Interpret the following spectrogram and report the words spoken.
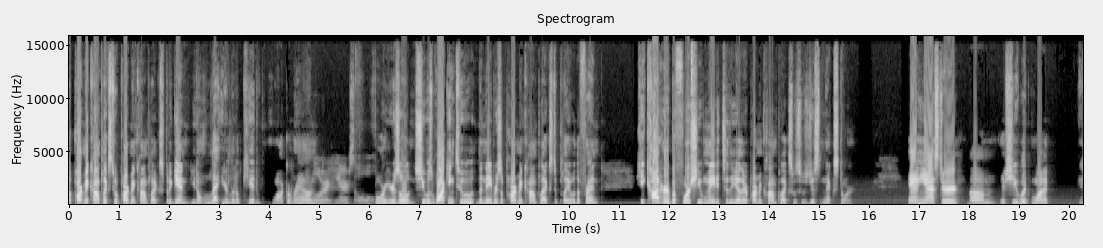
apartment complex to apartment complex. But again, you don't let your little kid walk around. four years old. Four years old. She was walking to the neighbor's apartment complex to play with a friend. He caught her before she made it to the other apartment complex, which was just next door. And he asked her um, if she would want a,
